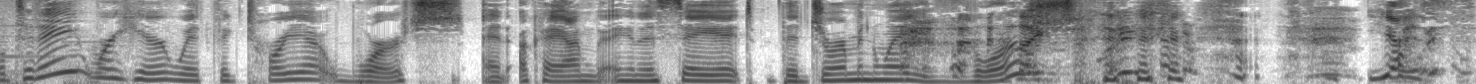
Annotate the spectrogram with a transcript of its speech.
Well, today we're here with Victoria Worsch, and okay, I'm going to say it the German way, Worsch. yes,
